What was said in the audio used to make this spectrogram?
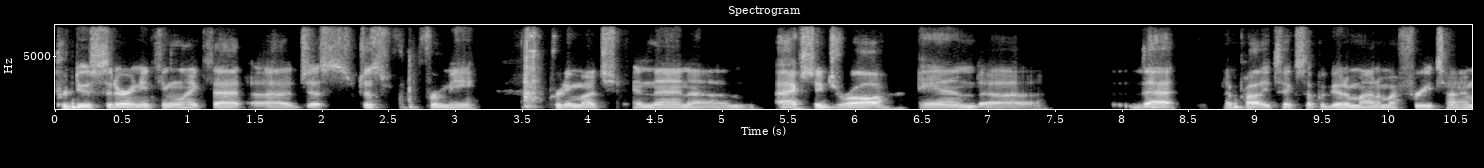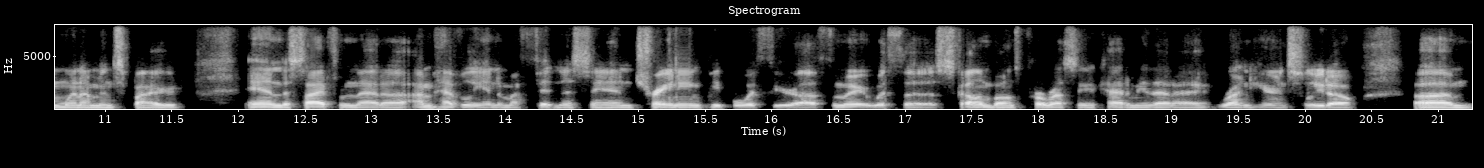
produce it or anything like that. Uh, just just for me, pretty much. And then um, I actually draw, and uh, that that probably takes up a good amount of my free time when I'm inspired. And aside from that, uh, I'm heavily into my fitness and training people. If you're uh, familiar with the Skull and Bones Pro Wrestling Academy that I run here in Toledo, um,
